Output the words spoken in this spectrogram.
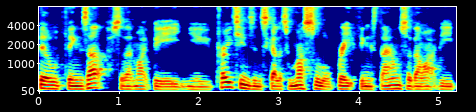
build things up, so that might be new proteins in skeletal muscle or break things down. So that might be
